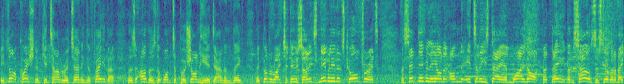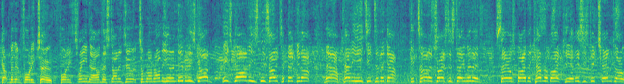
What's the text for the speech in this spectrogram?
It's not a question of Quintana returning the favour. There's others that want to push on here, Dan, and they've they've got a right to do so. And it's Nibali that's called for it. I said Nibali on on Italy's day, and why not? But they themselves have still got to make up minute 42, 43 now, and they're starting to, to run on here. And Nibali's gone. He's gone. He's decided to pick it up. Now, can he eat into the gap? Quintana tries to stay with him. Sails by the camera bike here. This is Vincenzo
